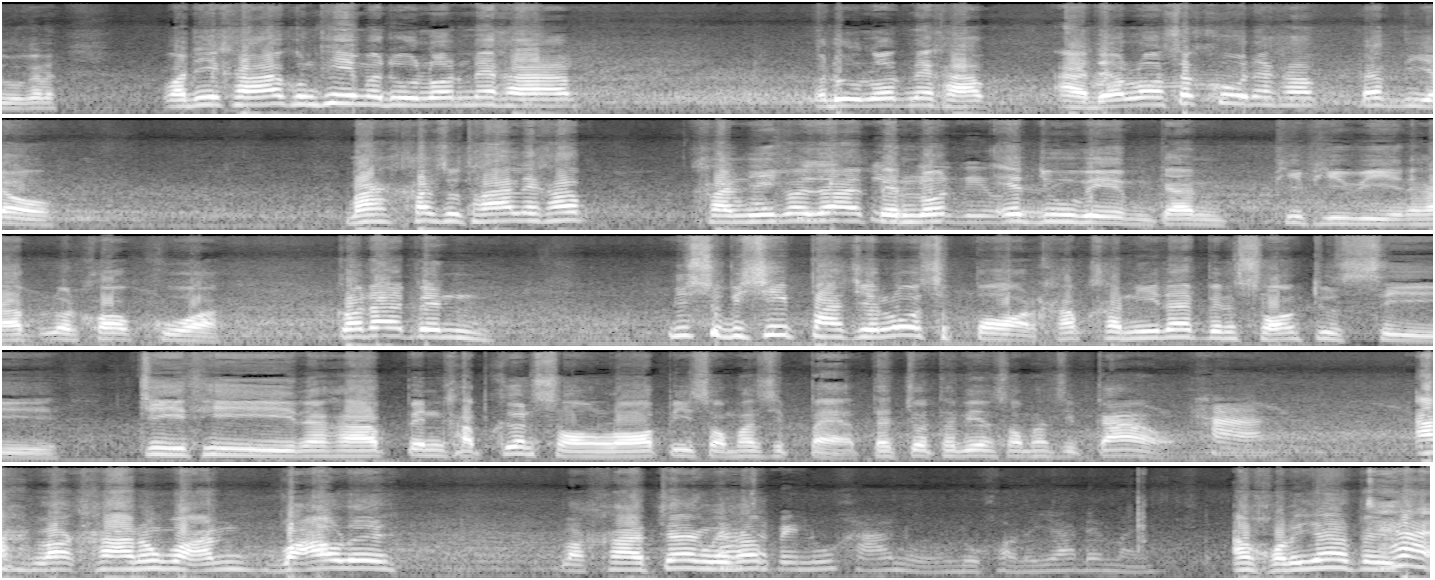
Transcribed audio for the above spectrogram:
ดูกันสวัสดีครับคุณพี่มาดูรถไหมครับ มาดูรถไหมครับอ่าเดี๋ยวรอสักครู่นะครับแป๊บเดียว มาคันสุดท้ายเลยครับคันนี้ก็ได้เป็นรถให้พี่ SUV เหมือนกัน PPV นะครับรถครอบครัว ก็ได้เป็น Mitsubishi Pajero Sport ครับ คันนี้ได้เป็น 2.4 GT นะครับ เป็นขับเคลื่อน 2 ล้อปี 2018 แต่จดทะเบียน 2019 ค่ะอะ ราคาน้องหวาน ว้าวเลย ราคาแจ้งเลยครับน่าจะเป็นลูกค้าหนู หนูขออนุญาตได้ไหมอะขออนุญาตไปใช่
